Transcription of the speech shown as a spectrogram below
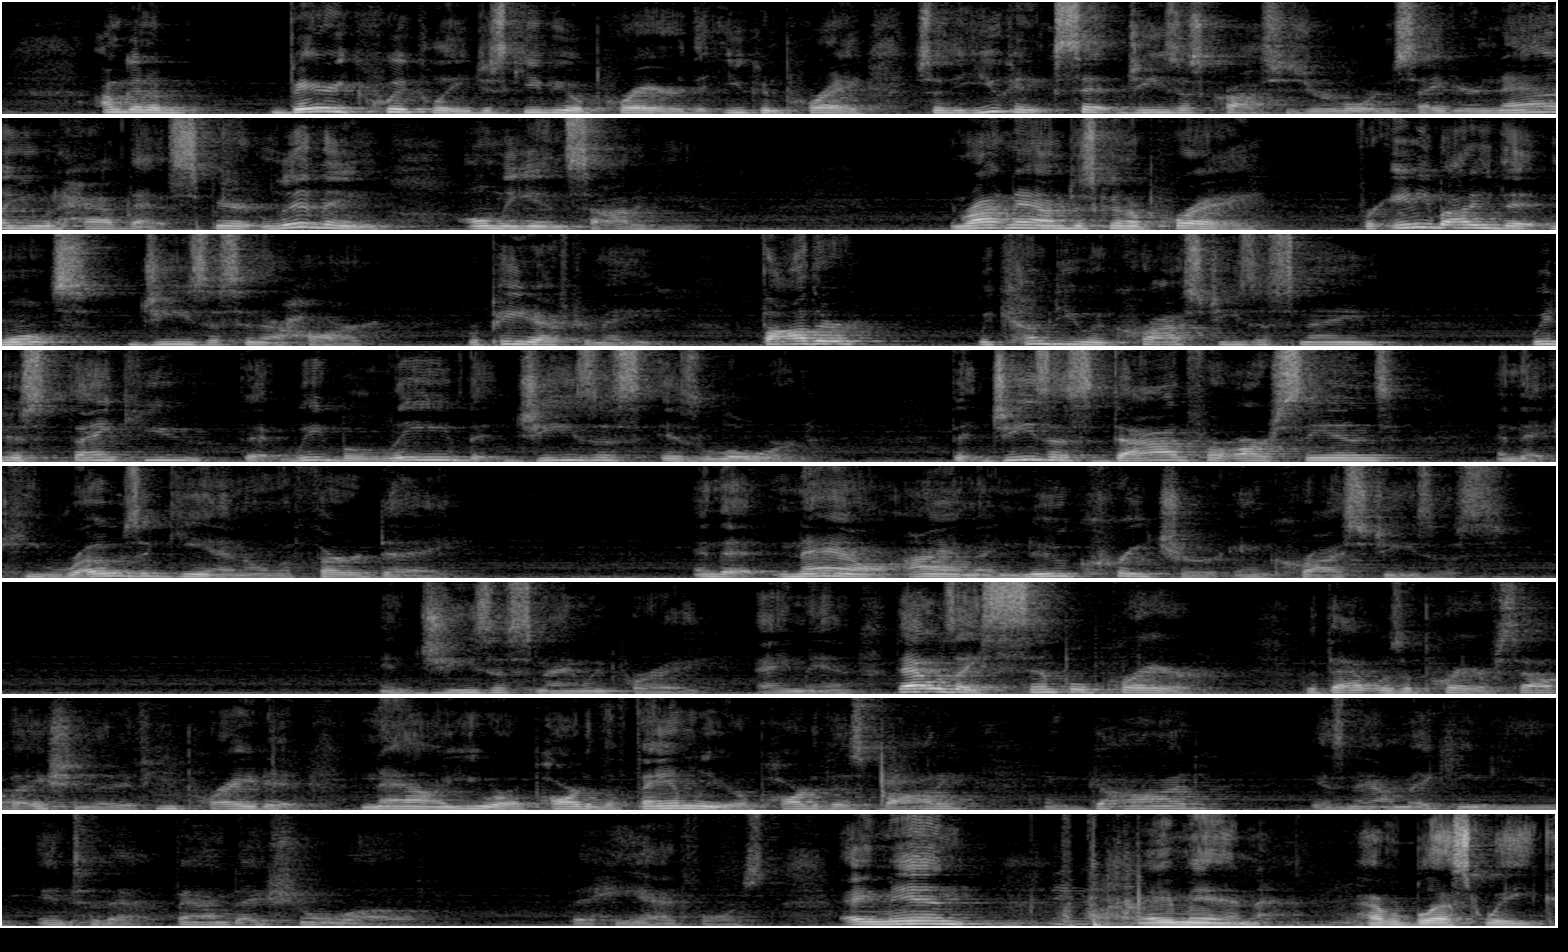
I'm going to very quickly just give you a prayer that you can pray so that you can accept Jesus Christ as your Lord and Savior. Now you would have that Spirit living on the inside of you. And right now, I'm just going to pray for anybody that wants Jesus in their heart, repeat after me Father, we come to you in Christ Jesus' name. We just thank you that we believe that Jesus is Lord, that Jesus died for our sins, and that he rose again on the third day. And that now I am a new creature in Christ Jesus. In Jesus' name we pray. Amen. That was a simple prayer, but that was a prayer of salvation that if you prayed it, now you are a part of the family, you're a part of this body, and God is now making you into that foundational love that He had for us. Amen. Amen. Amen. Have a blessed week.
